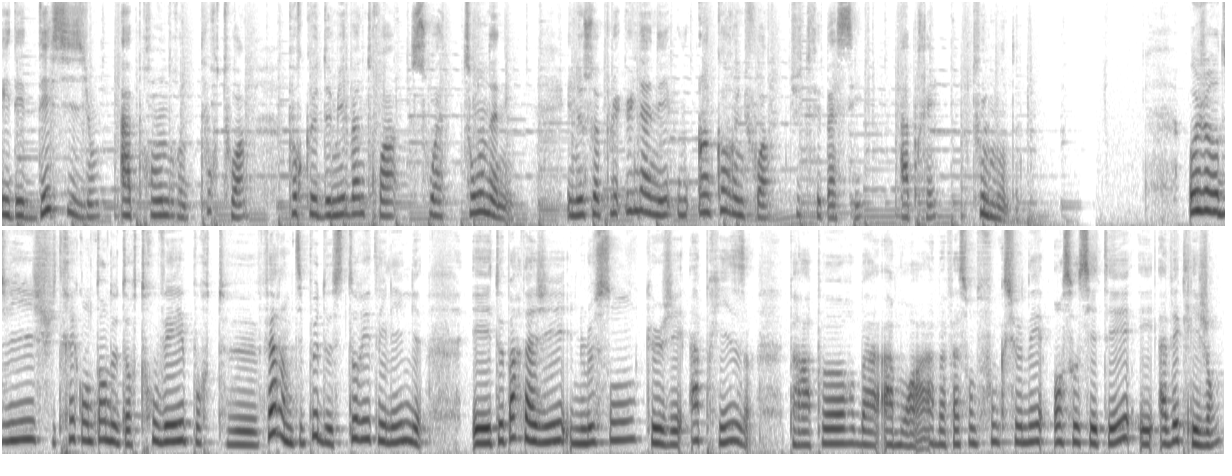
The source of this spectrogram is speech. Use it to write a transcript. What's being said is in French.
et des décisions à prendre pour toi pour que 2023 soit ton année et ne soit plus une année où encore une fois tu te fais passer après tout le monde. Aujourd'hui, je suis très contente de te retrouver pour te faire un petit peu de storytelling et te partager une leçon que j'ai apprise par rapport bah, à moi, à ma façon de fonctionner en société et avec les gens.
